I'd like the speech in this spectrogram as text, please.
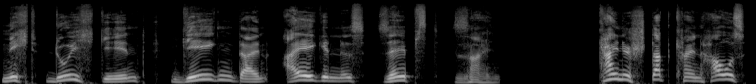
nicht durchgehend gegen dein eigenes Selbst sein. Keine Stadt, kein Haus,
